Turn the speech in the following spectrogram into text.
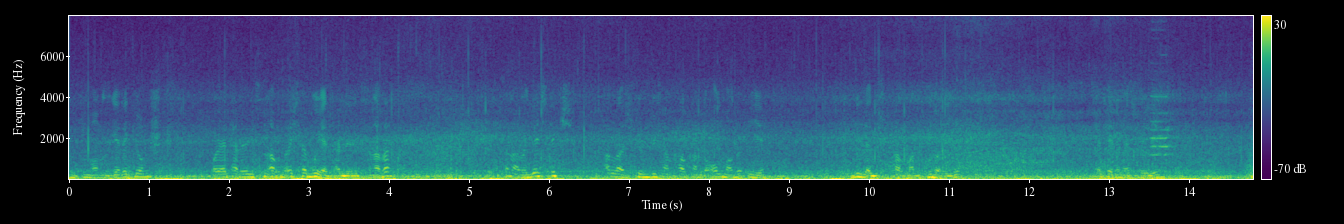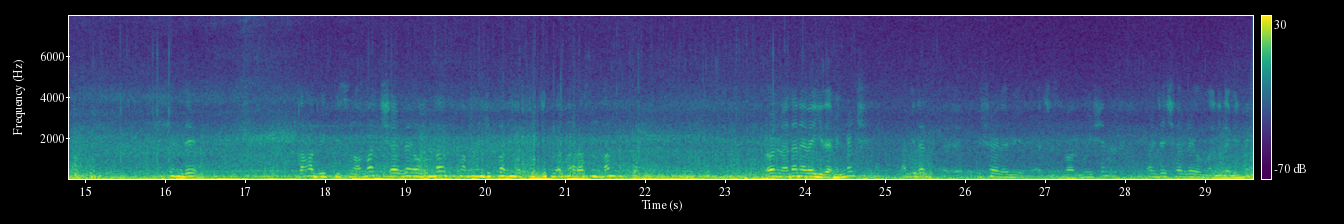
tutulmamız gerekiyormuş. O yeterlilik sınavı da işte bu yeterlilik sınavı. Sınavı geçtik. Allah şükür düşen kalkan da olmadı iyi. Biz de düşük kalmadık bu da iyi. Efendime söyleyeyim. Şimdi daha büyük bir sınav var. Çevre yolunda kamyoncukların ve tırcıkların arasından ölmeden eve gidebilmek. Ha bir de e, şöyle bir açısı var bu işin. Önce çevre yoluna gidebilmek.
